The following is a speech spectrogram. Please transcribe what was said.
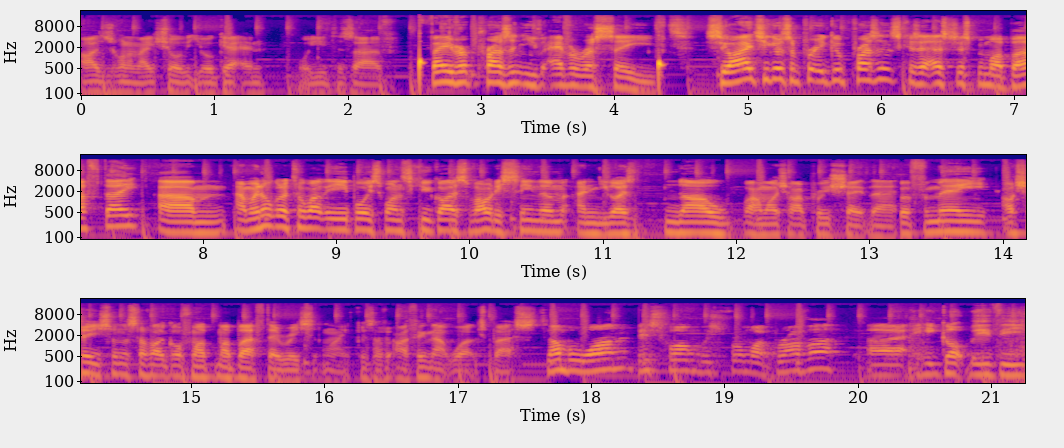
I just want to make sure that you're getting what you deserve. Favorite present you've ever received? So I actually got some pretty good presents because it has just been my birthday. Um, and we're not going to talk about the E-Boys ones you guys have already seen them and you guys know how much I appreciate that. But for me, I'll show you some of the stuff I got for my, my birthday recently because I, I think that works best. Number one, this one was from my brother. Uh, he got me the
